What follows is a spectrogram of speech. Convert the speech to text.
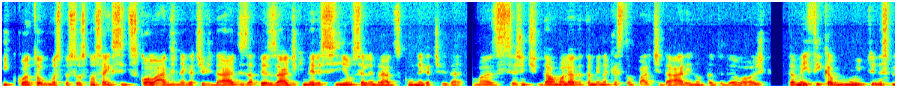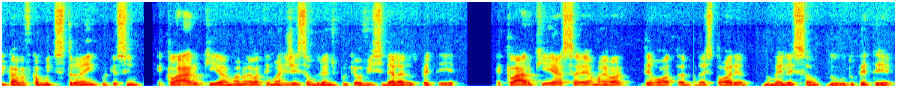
e quanto algumas pessoas conseguem se descolar de negatividades, apesar de que mereciam ser lembrados com negatividade. Mas se a gente dá uma olhada também na questão partidária e não tanto ideológica, também fica muito inexplicável, fica muito estranho, porque assim, é claro que a Manuela tem uma rejeição grande porque o vice dela era do PT. É claro que essa é a maior derrota da história numa eleição do, do PT.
